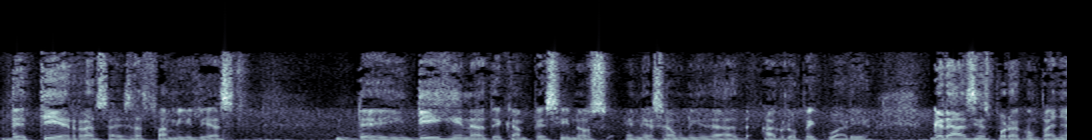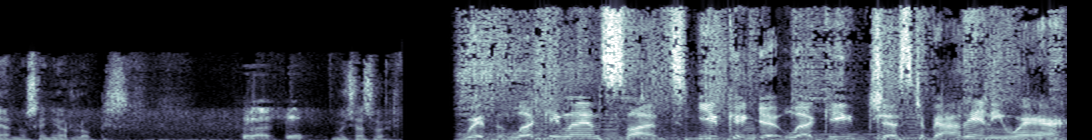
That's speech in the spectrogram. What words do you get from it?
de tierras a esas familias de indígenas, de campesinos en esa unidad agropecuaria. Gracias por acompañarnos, señor López. Gracias. Mucha suerte. With the Lucky Land slots, you can get lucky just about anywhere.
